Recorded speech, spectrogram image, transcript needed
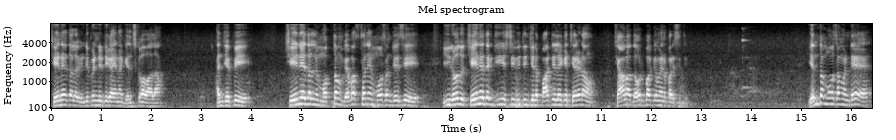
చేనేతలు ఇండిపెండెంట్గా అయినా గెలుచుకోవాలా అని చెప్పి చేనేతల్ని మొత్తం వ్యవస్థనే మోసం చేసి ఈరోజు చేనేతకు జీఎస్టీ విధించిన పార్టీలోకి చేరడం చాలా దౌర్భాగ్యమైన పరిస్థితి. ఎంత మోసం అంటే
